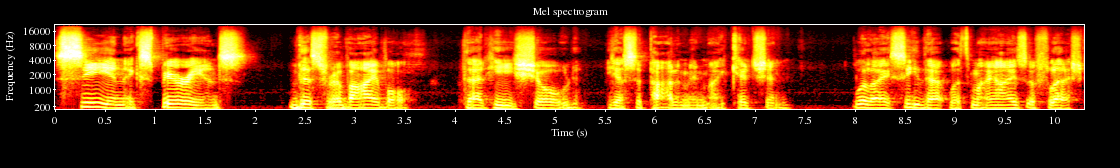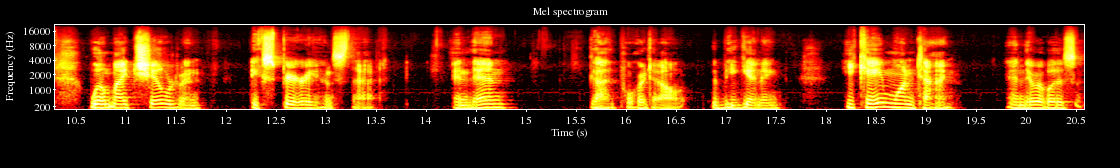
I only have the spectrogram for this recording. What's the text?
see and experience this revival that he showed Yesupadam in my kitchen? Will I see that with my eyes of flesh? Will my children experience that? And then God poured out the beginning. He came one time, and there was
